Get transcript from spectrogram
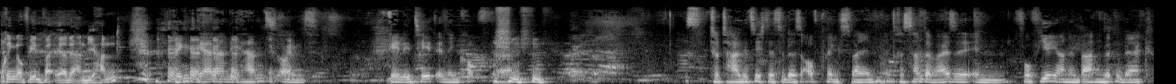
Bringt auf jeden Fall Erde an die Hand. Bringt Erde an die Hand und Realität in den Kopf. ist total witzig, dass du das aufbringst, weil interessanterweise in, vor vier Jahren in Baden-Württemberg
